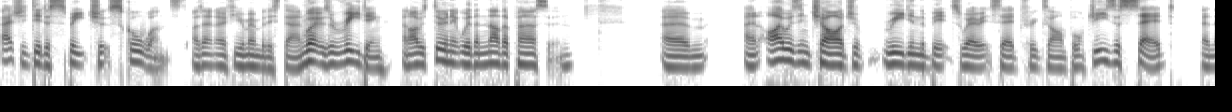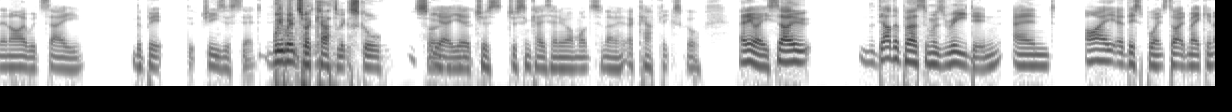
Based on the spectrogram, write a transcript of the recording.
actually did a speech at school once. I don't know if you remember this, Dan. Well, it was a reading, and I was doing it with another person. Um, and I was in charge of reading the bits where it said, for example, Jesus said, and then I would say the bit that Jesus said. We went to a Catholic school, so Yeah, yeah. Just just in case anyone wants to know, a Catholic school. Anyway, so the other person was reading, and I at this point started making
